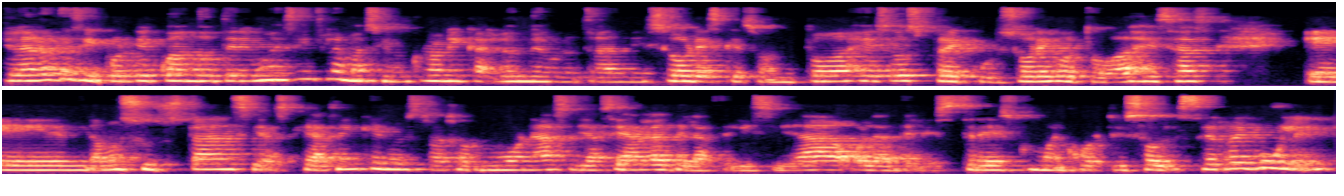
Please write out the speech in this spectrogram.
Claro que sí, porque cuando tenemos esa inflamación crónica, los neurotransmisores, que son todos esos precursores o todas esas, eh, digamos, sustancias que hacen que nuestras hormonas, ya sean las de la felicidad o las del estrés, como el cortisol, se regulen,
